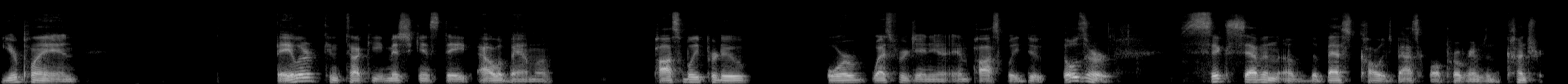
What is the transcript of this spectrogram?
You're playing Baylor, Kentucky, Michigan State, Alabama, possibly Purdue or West Virginia, and possibly Duke. Those are six, seven of the best college basketball programs in the country.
